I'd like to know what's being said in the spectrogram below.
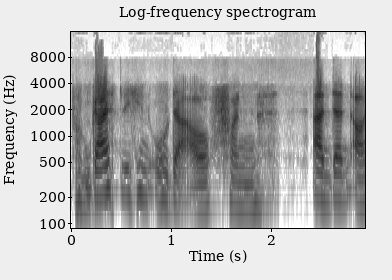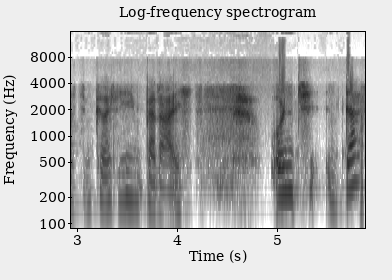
vom Geistlichen oder auch von anderen aus dem kirchlichen Bereich. Und das,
